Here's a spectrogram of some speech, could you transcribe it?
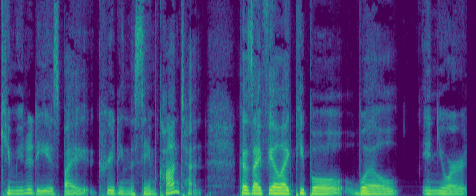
communities by creating the same content. Because I feel like people will in your,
